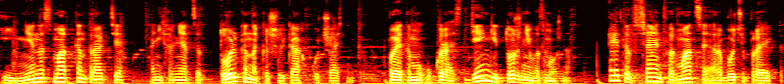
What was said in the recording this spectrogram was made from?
и не на смарт-контракте, они хранятся только на кошельках участников. Поэтому украсть деньги тоже невозможно. Это вся информация о работе проекта.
